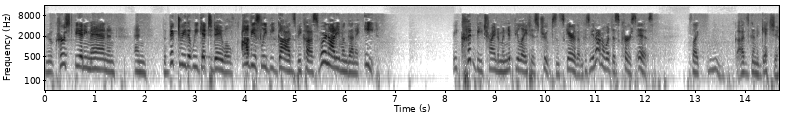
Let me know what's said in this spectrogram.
You know, cursed be any man, and, and the victory that we get today will obviously be God's because we're not even going to eat. We could be trying to manipulate his troops and scare them because we don't know what this curse is. It's like, hmm, God's going to get you,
